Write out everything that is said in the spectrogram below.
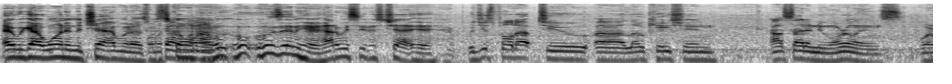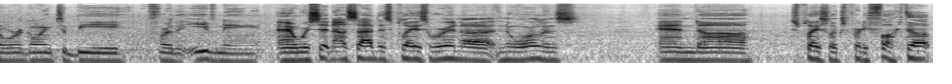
Hey, we got one in the chat with us. What's, What's up, going on? Who, who, who's in here? How do we see this chat here? We just pulled up to a location outside of New Orleans where we're going to be for the evening. And we're sitting outside this place. We're in uh, New Orleans, and uh, this place looks pretty fucked up.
